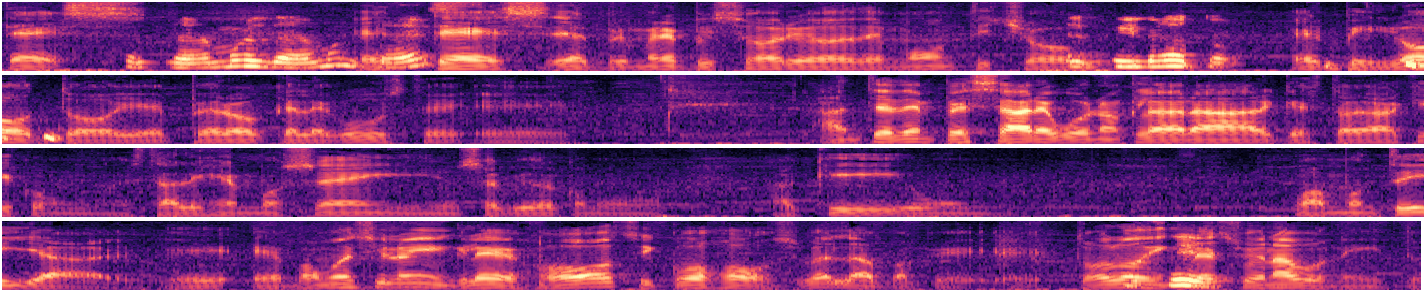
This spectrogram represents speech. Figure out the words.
test. El demo, el demo, el, el test. El primer episodio de Monty Show. El piloto. El piloto, y espero que le guste. Eh, antes de empezar es bueno aclarar que estoy aquí con Stalin Hermosén y un servidor como aquí, un Juan Montilla, eh, eh, vamos a decirlo en inglés, host y co-host, ¿verdad? Para que eh, todo lo de inglés suena bonito.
